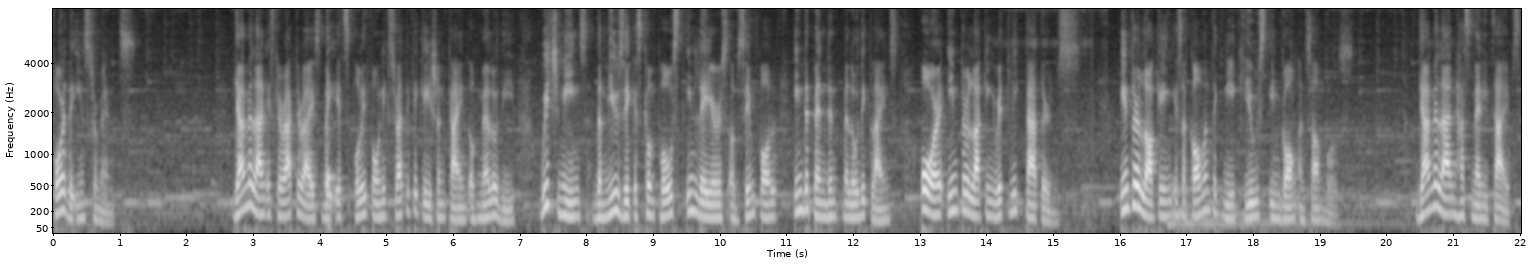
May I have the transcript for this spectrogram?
for the instruments. Gamelan is characterized by its polyphonic stratification kind of melody, which means the music is composed in layers of simple, independent melodic lines or interlocking rhythmic patterns. Interlocking is a common technique used in gong ensembles. Gamelan has many types,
